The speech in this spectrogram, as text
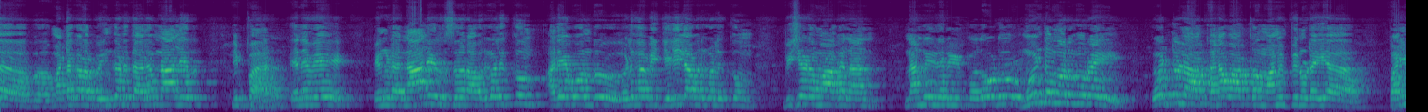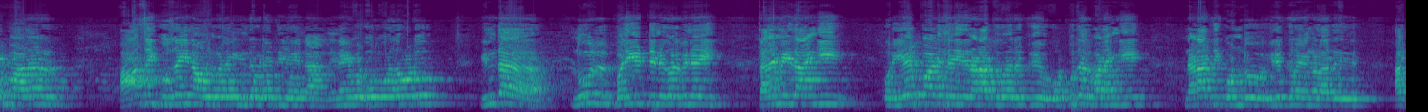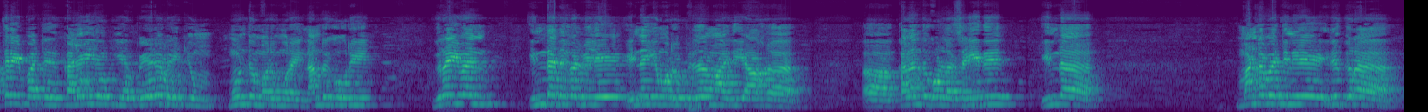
மட்டக்களப்பு எங்க எடுத்தாலும் நாளிர் நிற்பார். எனவே எங்களோட நாளிர் சார் அவர்களுக்கும் அதே போன்று எழுகவி ஜெலீல் அவர்களுக்கும் விசேடமாக நான் நன்றி தெரிவிப்பதோடு மீண்டும் ஒரு முறை ஏட்டுலா கனவாக்கம் அமைப்பினுடைய பணிப்பாளர் ஆசி குசைன் அவர்களை இந்த இடத்திலே நான் நினைவு கூறுவதோடு இந்த நூல் வெளியீட்டு நிகழ்வினை தலைமை தாங்கி ஒரு ஏற்பாடு செய்து நடத்துவதற்கு ஒப்புதல் வழங்கி நடாத்தி கொண்டு இருக்கிற எங்களது அக்கறைப்பட்டு கலை இயக்கிய பேரவைக்கும் மீண்டும் மறுமுறை நன்றி கூறி இறைவன் இந்த நிகழ்விலே என்னையும் ஒரு பிரதமாதியாக கலந்து கொள்ள செய்து இந்த மண்டபத்திலே இருக்கிற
